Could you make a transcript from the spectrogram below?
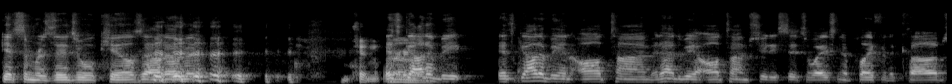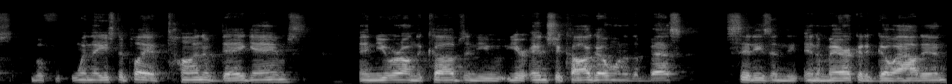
Get some residual kills out of it. it's got to be. It's got to be an all-time. It had to be an all-time shitty situation to play for the Cubs when they used to play a ton of day games and you were on the Cubs and you you're in Chicago, one of the best cities in the in America to go out in,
